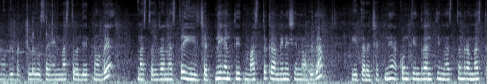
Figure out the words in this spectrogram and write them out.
ನೋಡ್ರಿ, ಬಟ್ಟಲ ದೋಸೆ ಏನು ಮಸ್ತ್ ಬಂದೈತೆ ನೋಡ್ರಿ. ಮಸ್ತ್ ಅಂದ್ರೆ ಮಸ್ತ್ ಈ ಚಟ್ನಿಗಂತಿ ಮಸ್ತ್ ಕಾಂಬಿನೇಷನ್ ನೋಡ್ರಿದ ಈ ಥರ ಚಟ್ನಿ ಹಾಕೊಂಡು ತಿಂದ್ರಂತಿ ಮಸ್ತ್ ಅಂದ್ರೆ ಮಸ್ತ್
